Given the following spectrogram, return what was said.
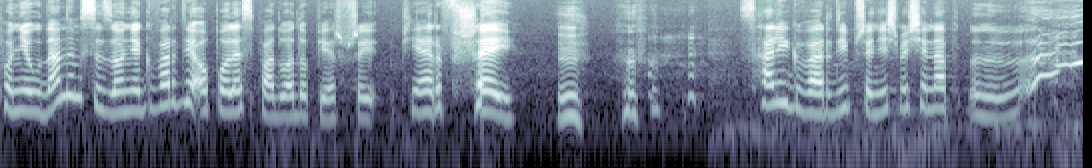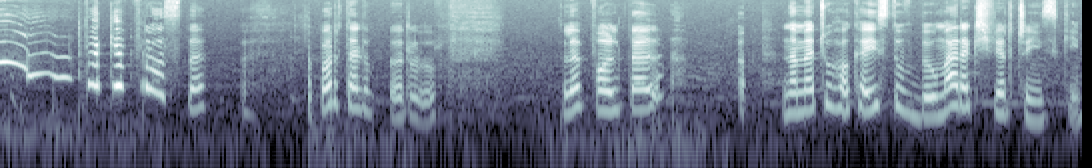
Po nieudanym sezonie Gwardia Opole spadła do pierwszej... Pierwszej! Z hali Gwardii przenieśmy się na... Takie proste. Reporter... r- Lepoltel. Na meczu hokeistów był Marek Świerczyński.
